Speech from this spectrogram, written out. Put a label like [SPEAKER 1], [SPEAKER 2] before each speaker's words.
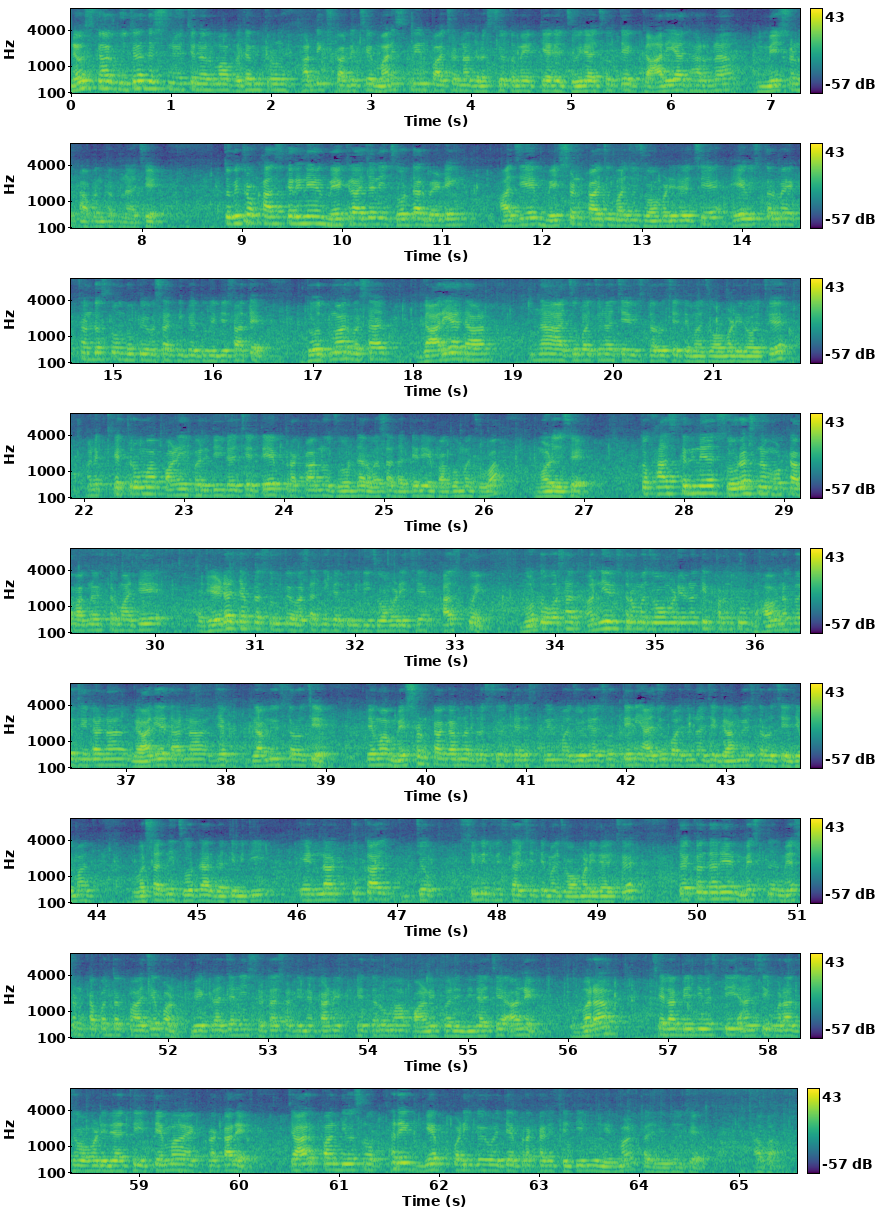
[SPEAKER 1] નમસ્કાર, ગુજરાત દર્શન ન્યૂઝ ચેનલમાં બધા મિત્રોનું હાર્દિક સ્વાગત છે. મારી સ્ક્રીન પાછળના દ્રશ્યો તમે અત્યારે જોઈ રહ્યા છો. તે ગારિયાધારના મેષણ કાપંતકના છે. તો મિત્રો, ખાસ કરીને મેઘરાજાની જોરદાર બેટિંગ આજે મેષણ બાજુ જોવા મળી રહી છે. એ વિસ્તારમાં એક થંડરસ્ટોમ રૂપી વરસાદની ગતિવિધિ સાથે ધોધમાર વરસાદ ગારિયાધારના આજુબાજુના જે વિસ્તારો છે તેમાં જોવા મળી રહ્યો છે અને ખેતરોમાં પાણી ભરી દીધા છે. તે પ્રકારનો જોરદાર વરસાદ અત્યારે એ ભાગોમાં જોવા મળ્યો છે. તો ખાસ કરીને સૌરાષ્ટ્રના મોટા ભાગના વિસ્તારમાં જે રેડા ઝાપટા સ્વરૂપે વરસાદની ગતિવિધિ જોવા મળી છે. ખાસ કોઈ મોટો વરસાદ અન્ય વિસ્તારોમાં જોવા મળ્યો નથી, પરંતુ ભાવનગર જિલ્લાના ગારિયાધારના જે ગ્રામ્ય વિસ્તારો છે, તેમાં મેસણકા ગામના દ્રશ્યો અત્યારે સ્ક્રીનમાં જોઈ રહ્યા છો. તેની આજુબાજુના જે ગ્રામ્ય વિસ્તારો છે, જેમાં વરસાદની જોરદાર ગતિવિધિ એટલા ટૂંકા જો સીમિત વિસ્તાર છે, તેમાં જોવા મળી રહ્યા છે. તો એકંદરે મેસ- પંથકમાં આજે પણ મેઘરાજાની સટાસટીને કારણે ખેતરોમાં પાણી ભરી દીધા છે અને વરાપ છેલ્લા બે દિવસથી આંશિક વરાપ જોવા મળી રહી હતી તેમાં એક પ્રકારે ચાર પાંચ દિવસનો ફરી ગેપ પડી ગયો હોય તે પ્રકારની સ્થિતિનું નિર્માણ કરી દીધું છે. આભાર.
